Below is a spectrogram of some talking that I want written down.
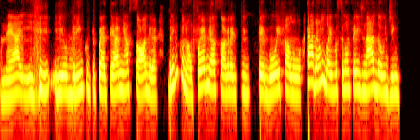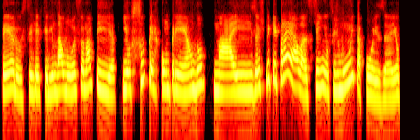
né? E, e eu brinco que foi até a minha sogra, brinco não, foi a minha sogra que pegou e falou: caramba, aí você não fez nada o dia inteiro, se referindo à louça na pia. E eu super compreendo, mas eu expliquei para ela: sim, eu fiz muita coisa, eu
